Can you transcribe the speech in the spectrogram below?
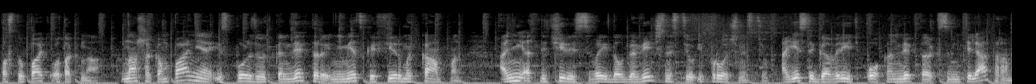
поступать от окна. Наша компания использует конвекторы немецкой фирмы Kampmann. Они отличились своей долговечностью и прочностью. А если говорить о конвекторах с вентилятором,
